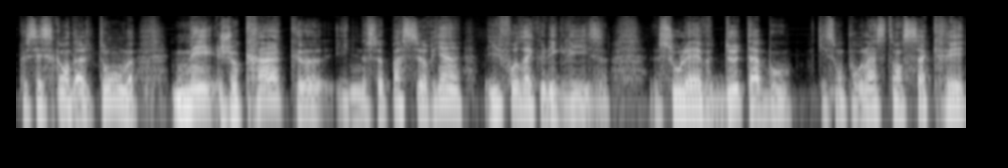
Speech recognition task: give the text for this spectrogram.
que ces scandales tombent. Mais je crains qu'il ne se passe rien. Il faudrait que l'Église soulève deux tabous qui sont pour l'instant sacrés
